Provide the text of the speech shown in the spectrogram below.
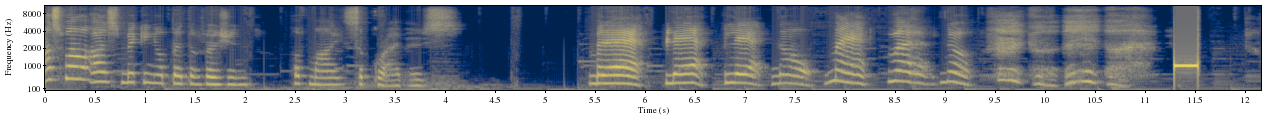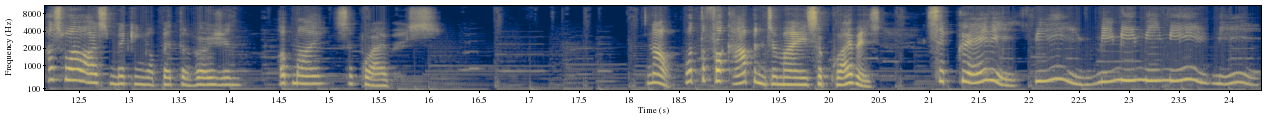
As well as making a better version of my subscribers. Bleh, bleh, bleh, no, meh, bleh, no. as well as making a better version of my subscribers. Now, what the fuck happened to my subscribers? Subscribers, me, me, me, me, me, me.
